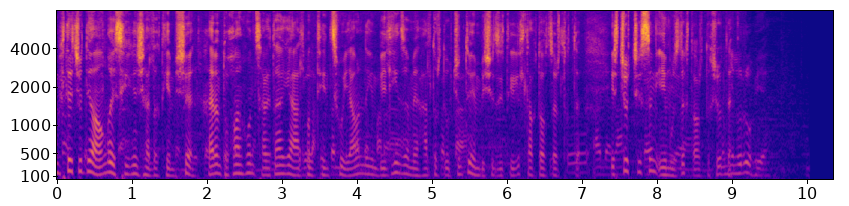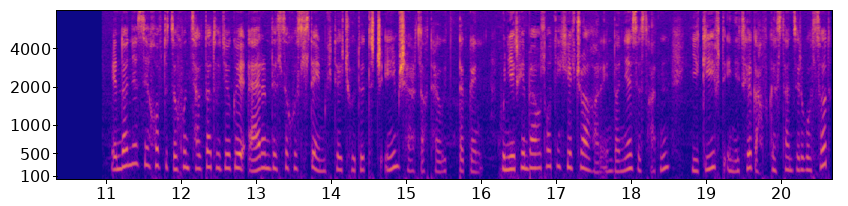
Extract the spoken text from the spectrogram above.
эмэгтэйчүүдийн онгон эсхийг нь шалгадаг юм биш. Харин тухайн хүн цагдаагийн албанд тэнцвүү ямар нэгэн бэлгийн замын халдварт өвчнөд юм биш гэдгийг л тогтоох зорилготой. Ирчүүд ч гэсэн ийм үзлэгт ордог шүү дээ. Индонезийн хувьд зөвхөн цагдаа төдийгүй айрам дэлсэх хүсэлтэй эмэгтэйчүүдэд ч ийм шаардлага тавигддаг гин. Хүний эрхийн байгууллагуудын хэлж байгаагаар Индонезиас гадна Египт, Энэтхэг, Афганистан зэрэг улсууд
